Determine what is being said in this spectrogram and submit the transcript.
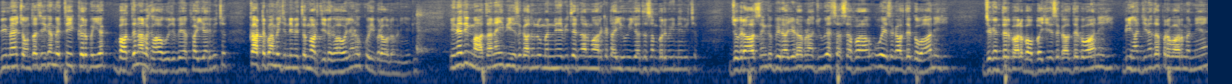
ਵੀ ਮੈਂ ਚਾਹੁੰਦਾ ਸੀਗਾ ਮੇਰੇ ਤੇ 1 ਰੁਪਈਆ ਵੱਧ ਨਾ ਲਿਖਾ ਹੋ ਜਾਵੇ ਐਫ ਆਈ ਆਰ ਵਿੱਚ। ਘੱਟ ਭਾਵੇਂ ਜਿੰਨੇ ਮੇਰੇ ਤੋਂ ਮਰਜ਼ੀ ਲਿਖਾ ਹੋ ਜਾਣ, ਉਹ ਕੋਈ ਪ੍ਰੋਬਲਮ ਨਹੀਂ ਹੈਗੀ। ਇਹਨਾਂ ਦੀ ਮਾਤਾ ਨੇ ਵੀ ਇਸ ਗੱਲ ਨੂੰ ਮੰਨਿਆ ਵੀ ਤੇਰੇ ਨਾਲ ਮਾਰ ਕਟਾਈ ਹੋਈ ਆ ਦਸੰਬਰ ਮਹੀਨੇ ਵਿੱਚ। ਜਗਰਾਜ ਸਿੰਘ ਵੀਰਾ ਜਿਹੜਾ ਆਪਣਾ ਯੂਐਸਐਸਐਫ ਆ, ਉਹ ਇਸ ਗੱਲ ਦੇ ਗਵਾਹ ਨੇ ਜੀ। ਜੋਗਿੰਦਰਪਾਲ ਬਾਬਾ ਜੀ ਇਸ ਗੱਲ ਦੇ ਗਵਾਹ ਨੇ ਜੀ, ਵੀ ਹਾਂਜੀ, ਇਹਨਾਂ ਦਾ ਪਰਿਵਾਰ ਮੰਨਿਆ।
